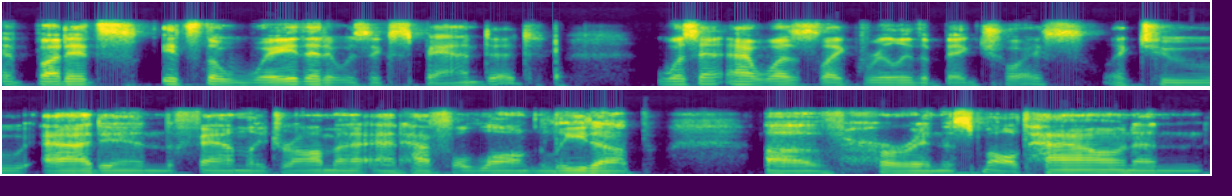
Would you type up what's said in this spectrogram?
eh, but it's it's the way that it was expanded wasn't it was like really the big choice, like to add in the family drama and have a long lead up of her in the small town and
